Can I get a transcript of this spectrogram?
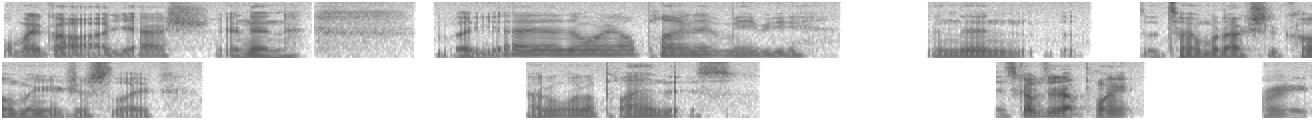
Oh my god, yes. And then, like, yeah, yeah, don't worry, I'll plan it maybe. And then the, the time would actually come, and you're just like, I don't want to plan this. It's come to that point, right?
